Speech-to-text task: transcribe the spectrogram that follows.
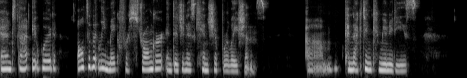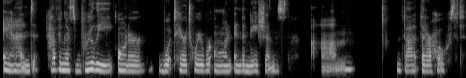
and that it would ultimately make for stronger Indigenous kinship relations, um, connecting communities, and having us really honor what territory we're on and the nations um, that that are host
